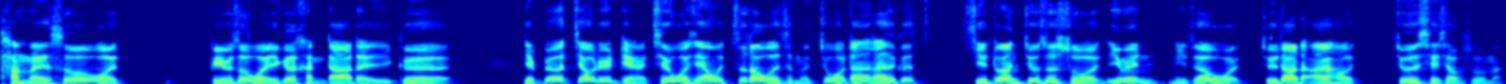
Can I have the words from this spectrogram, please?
坦白说，我比如说我一个很大的一个。也不要焦虑点了。其实我现在我知道我怎么做，但是他这个阶段就是说，因为你知道我最大的爱好就是写小说嘛。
